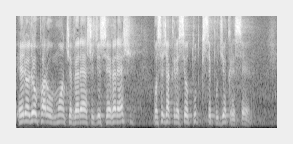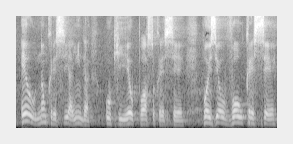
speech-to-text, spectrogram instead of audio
Ele olhou para o Monte Everest e disse: Everest, você já cresceu tudo que você podia crescer. Eu não cresci ainda o que eu posso crescer, pois eu vou crescer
